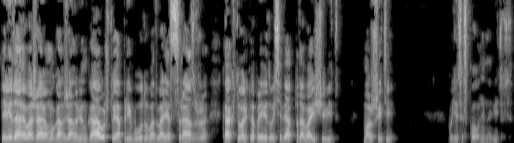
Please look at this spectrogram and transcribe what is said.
Передай уважаемому Ганжану Рингау, что я прибуду во дворец сразу же, как только приведу себя в подавающий вид. Можешь идти. Будет исполнено, Витус.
